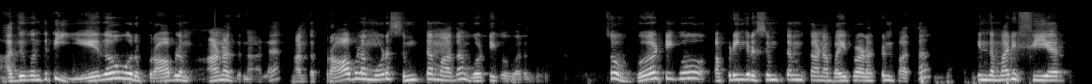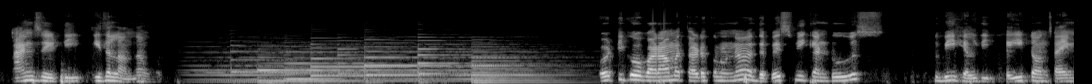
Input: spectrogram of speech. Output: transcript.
அது வந்துட்டு ஏதோ ஒரு ப்ராப்ளம் ஆனதுனால அந்த ப்ராப்ளமோட சிம்டமா தான் வேர்டிகோ வருது. ஸோ வேர்டிகோ அப்படிங்கிற சிம்டம்க்கான பை ப்ராடக்ட்னு பார்த்தா இந்த மாதிரி ஃபியர் ஆங்ஸைட்டி இதெல்லாம் தான் வரும். வேர்டிகோ வராம தடுக்கணும்னா the best we can do is to be healthy eat on time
